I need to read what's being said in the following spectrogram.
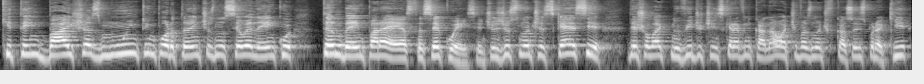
que tem baixas muito importantes no seu elenco também para esta sequência. Antes disso, não te esquece, deixa o like no vídeo, te inscreve no canal, ativa as notificações por aqui.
